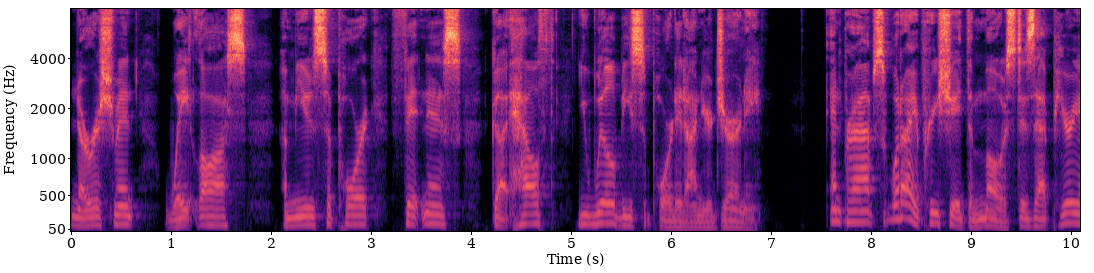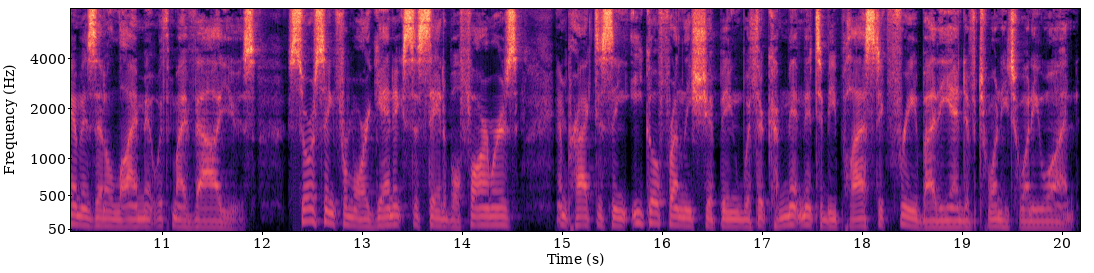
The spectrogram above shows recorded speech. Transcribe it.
nourishment, weight loss, immune support, fitness, gut health, you will be supported on your journey. And perhaps what I appreciate the most is that Purium is in alignment with my values, sourcing from organic, sustainable farmers and practicing eco friendly shipping with a commitment to be plastic free by the end of 2021.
